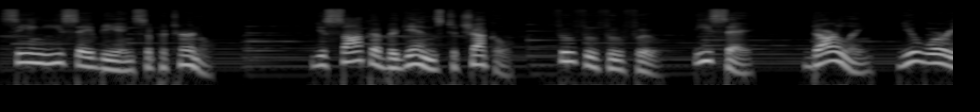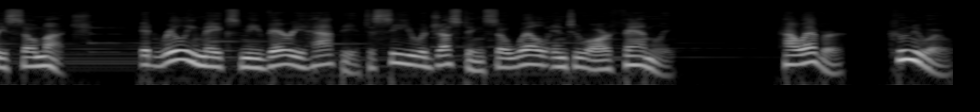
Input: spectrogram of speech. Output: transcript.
seeing Issei being so paternal. Yasaka begins to chuckle, foo foo foo foo. Issei, darling, you worry so much. It really makes me very happy to see you adjusting so well into our family. However, Kunuo,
